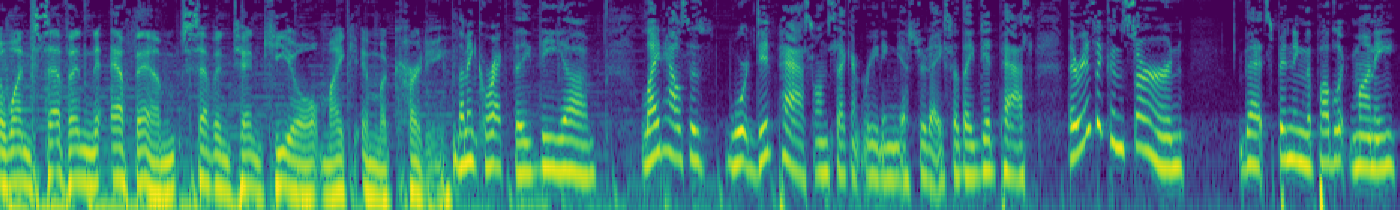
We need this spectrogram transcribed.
One zero one seven FM seven ten Keel. Mike and McCarty. Let me correct the the uh, lighthouses were did pass on second reading yesterday, so they did pass. There is a concern that spending the public money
